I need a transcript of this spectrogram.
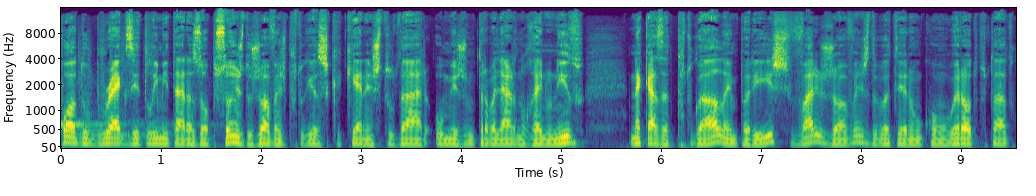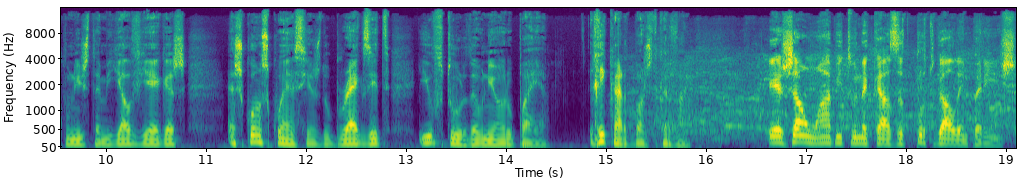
Pode o Brexit limitar as opções dos jovens portugueses que querem estudar ou mesmo trabalhar no Reino Unido? Na Casa de Portugal, em Paris, vários jovens debateram com o eurodeputado comunista Miguel Viegas as consequências do Brexit e o futuro da União Europeia. Ricardo Borges de Carvalho. É já um hábito na Casa de Portugal, em Paris.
